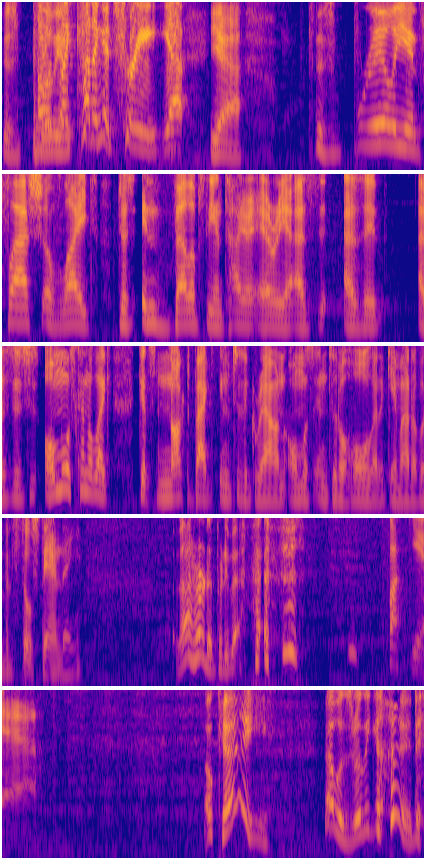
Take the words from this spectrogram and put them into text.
this brilliant. oh, it's like cutting a tree. Yep. Yeah. This brilliant flash of light just envelops the entire area as as it as it just almost kind of like gets knocked back into the ground, almost into the hole that it came out of, but it's still standing. That hurt it pretty bad. Fuck yeah. okay. That was really good.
